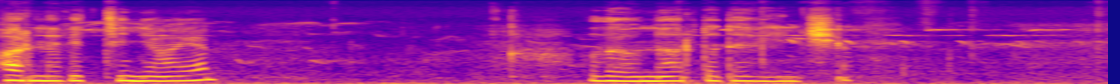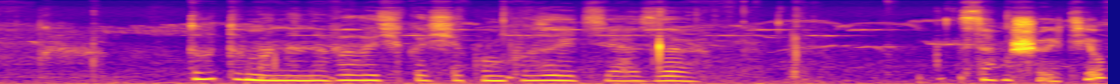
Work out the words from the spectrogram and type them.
гарно відтіняє Леонардо да Вінчі. Тут у мене невеличка ще композиція з самшитів.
